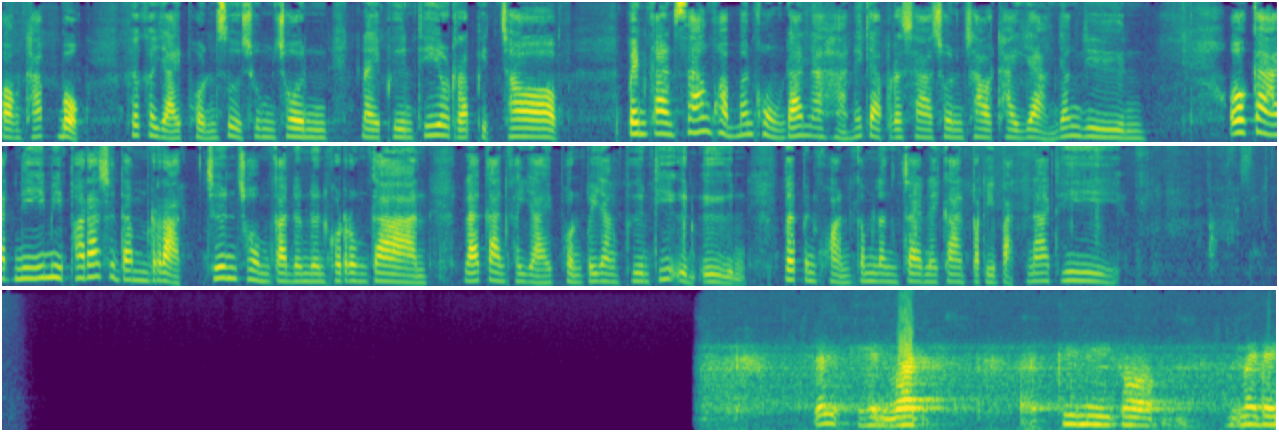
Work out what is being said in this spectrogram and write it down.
กองทัพบบก เพื่อขยายผลสู่ชุมชนในพื้นที่รับผิดชอบ เป็นการสร้างความมั่นคงด้านอาหารให้แก่ประชาชนชาวไทยอย่างยั่งยืน โอกาสนี้มีพระราชดำรัสชื่นชมการดำเนินโครงการ และการขยายผลไปยังพื้นที่อื่น ๆ เพื่อเป็นขวัญกำลังใจในการปฏิบัติหน้าที่เห็นว่าที่นี่ก็ไม่ได้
